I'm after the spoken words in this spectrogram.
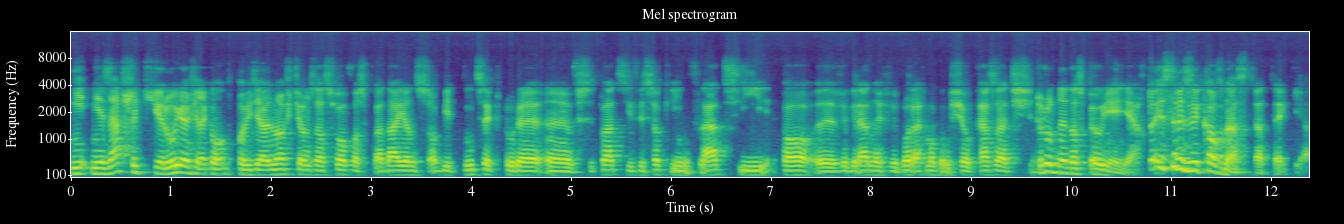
nie, nie zawsze kierują się taką odpowiedzialnością za słowo, składając obietnice, które w sytuacji wysokiej inflacji po wygranych wyborach mogą się okazać trudne trudne do spełnienia. To jest ryzykowna strategia.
